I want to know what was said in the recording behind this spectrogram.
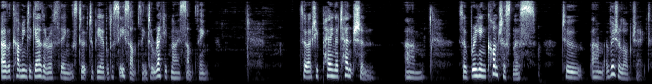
uh, the coming together of things to, to be able to see something, to recognize something. So actually paying attention. Um, so bringing consciousness to um, a visual object.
